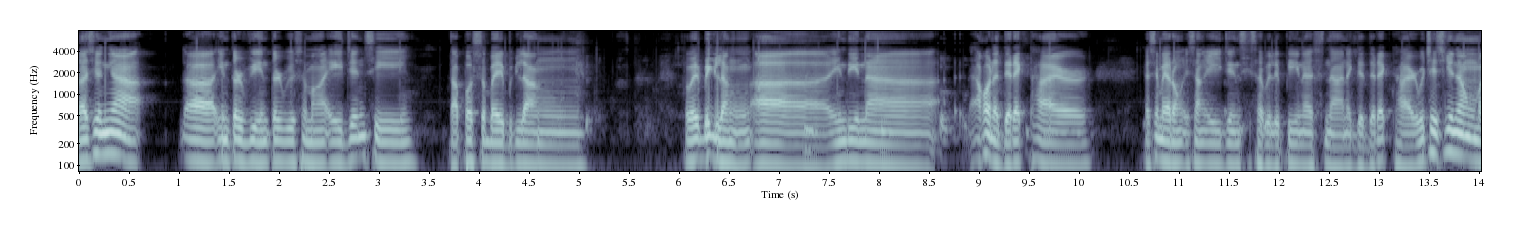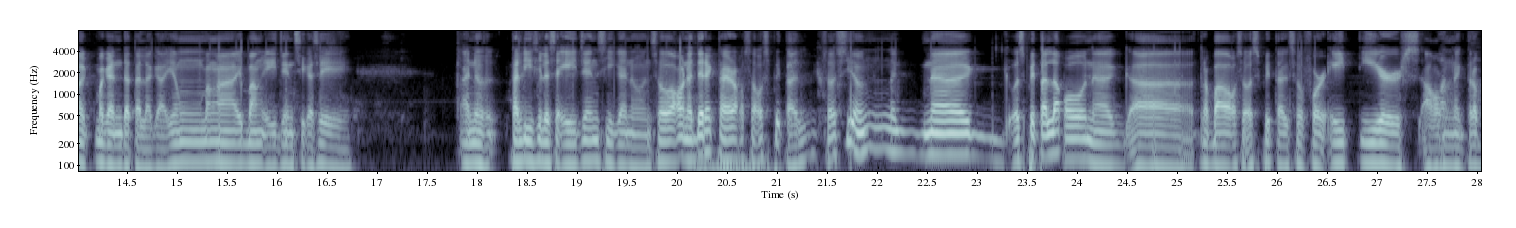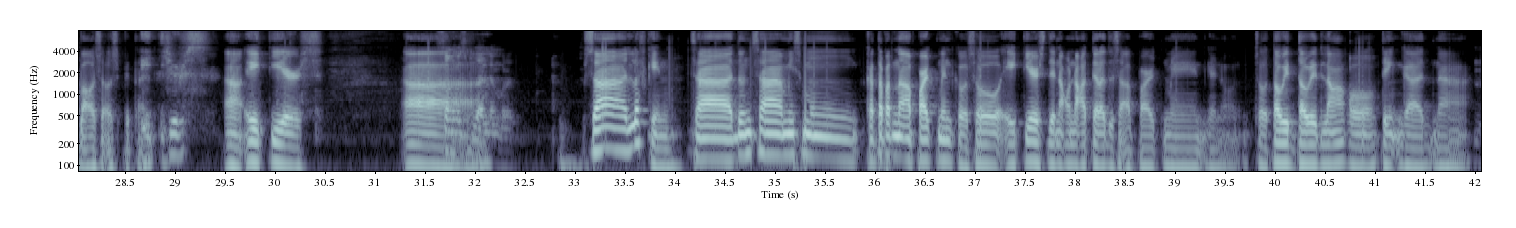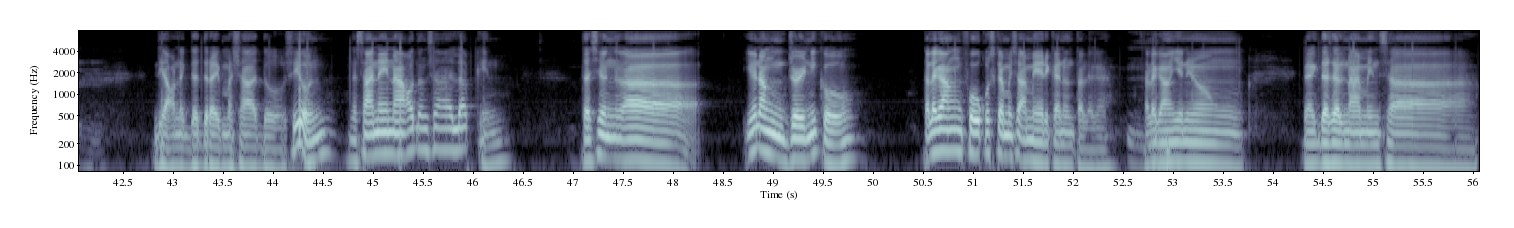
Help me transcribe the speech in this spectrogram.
Tapos yun nga, ah, interview-interview sa mga agency. Tapos sabay biglang sabay biglang ah, hindi na ako na direct hire kasi merong isang agency sa Pilipinas na nagde-direct hire which is yun ang mag- maganda talaga. Yung mga ibang agency kasi ano, tali sila sa agency, ganun. So, ako na-direct hire ako sa hospital. So, yun, nag, nag-hospital ako, nag, ah, trabaho ako sa hospital. So, for eight years, ako nagtrabaho sa hospital. Eight years? Ah, eight years. Ah, Saan hospital mo? sa Lufkin. Sa, dun sa mismong katapat na apartment ko. So, eight years din ako nakatira doon sa apartment. Ganun. So, tawid-tawid lang ako. Thank God na hindi ako nagda-drive masyado. So, yun. Nasanay na ako doon sa Lufkin. Tapos yun, ah, yun ang journey ko. Talagang focus kami sa Amerika nun talaga. Talagang yun yung pinagdasal namin sa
